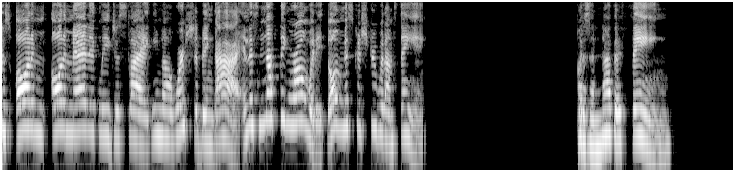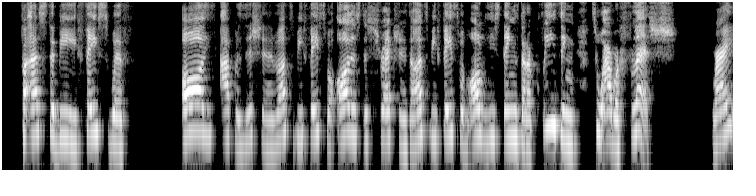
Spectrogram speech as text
just autom- automatically just like you know worshiping god and there's nothing wrong with it don't misconstrue what i'm saying but it's another thing for us to be faced with all these opposition, for us to be faced with all these distractions, for us to be faced with all of these things that are pleasing to our flesh, right?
